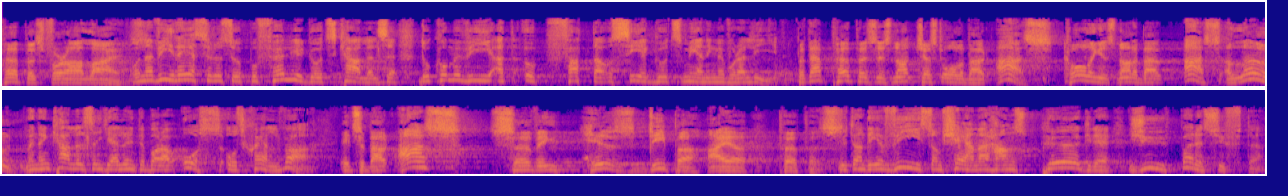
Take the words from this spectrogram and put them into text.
purpose for our Och lives. när vi reser oss upp och följer Guds kallelse, då kommer vi att uppfatta och se Guds mening med våra liv. But that purpose is not just all about us. Calling is not about us alone. Men den kallelsen gäller inte bara oss, oss själva. It's about us serving his deeper, higher purpose. Utan det är vi som tjänar hans högre, djupare syften.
